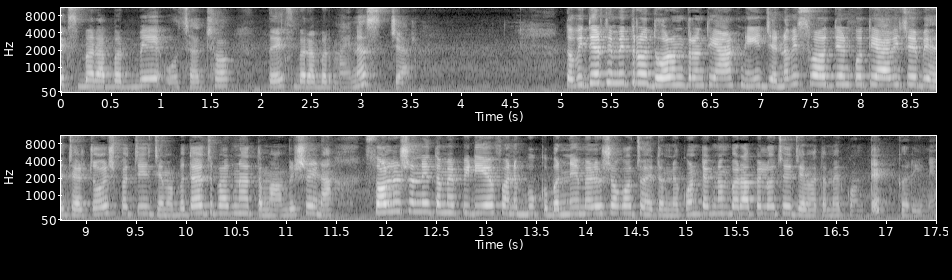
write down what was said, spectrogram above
એક્સ બરાબર બે ઓછા છ, તો એક્સ બરાબર માઇનસ ચાર. તો વિદ્યાર્થી મિત્રો, ધોરણ ત્રણથી આઠની જે નવી સ્વ અધ્યયન પોથી આવી છે બે હજાર ચોવીસ પચીસ, જેમાં બધા જ ભાગના તમામ વિષયના સોલ્યુશનની તમે પીડીએફ અને બુક બંને મેળવી શકો છો. એ તમને કોન્ટેક નંબર આપેલો છે, જેમાં તમે કોન્ટેક કરીને.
